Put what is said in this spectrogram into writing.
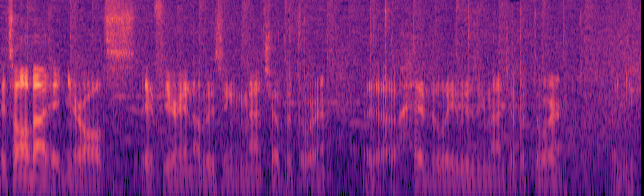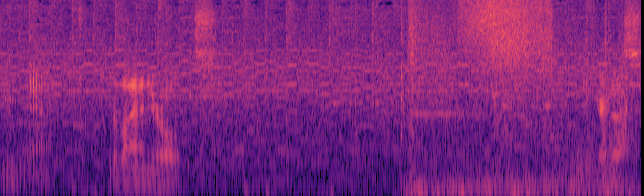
It's all about hitting your ults if you're in a losing matchup with Thor. Or a heavily losing matchup with Thor. Then you can, yeah, rely on your ults. Heard us?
